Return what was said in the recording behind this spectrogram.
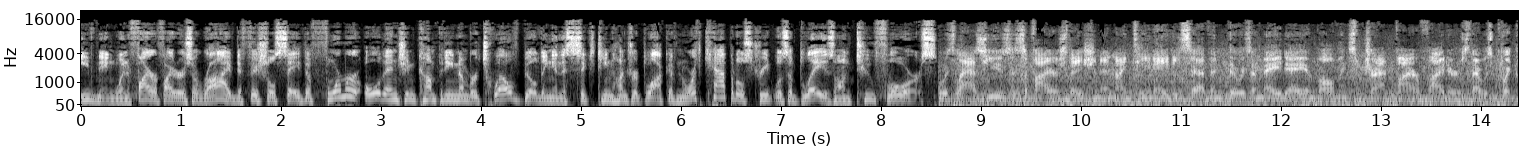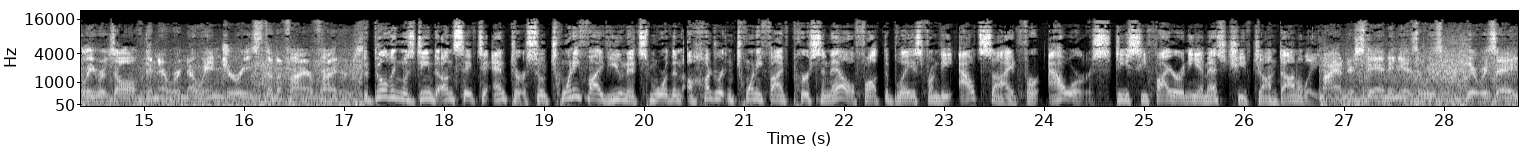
evening when firefighters arrived. Officials say the former Old Engine Company number 12 building in the 1600 block of North Capitol Street was ablaze on two floors. It was last used as a fire station in 1987. There was a mayday involving some trapped firefighters. That was quickly resolved and there were no injuries to the firefighters. The building was deemed unsafe to enter, so 25 units, more than 125 personnel fought the blaze from the outside for hours. DC Fire and EMS Chief John Donnelly. My understanding is it was there was a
